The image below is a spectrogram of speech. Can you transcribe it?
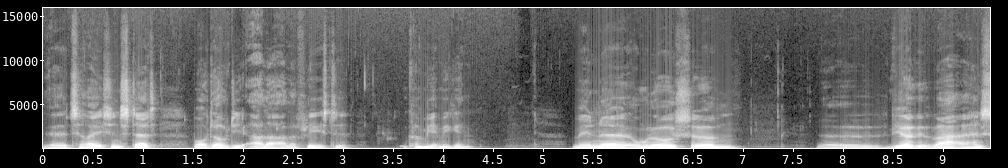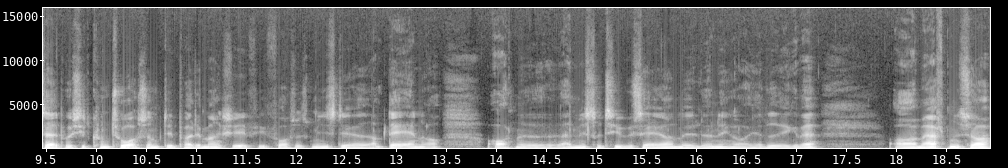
øh, Theresienstadt, hvor dog de aller, aller fleste kom hjem igen. Men øh, onkel Åges øh, øh, virke var, at han sad på sit kontor som departementchef i Forsvarsministeriet om dagen og ordnede administrative sager med lønninger og jeg ved ikke hvad. Og om aftenen så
